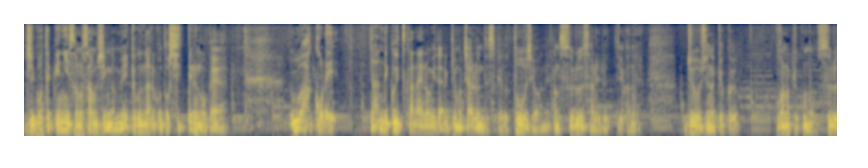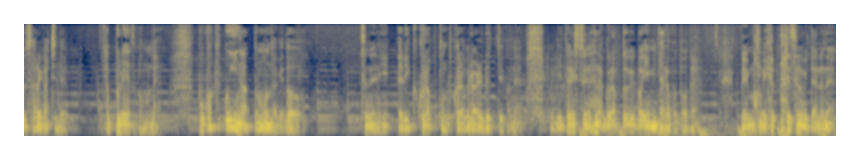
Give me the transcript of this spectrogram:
事後的にそのサムシングが名曲になることを知ってるのでうわこれなんで食いつかないの？みたいな気持ちあるんですけど当時はねあのスルーされるっていうかねジョージの曲。他の曲もスルーされがちでプレイとかもね僕は結構いいなと思うんだけど常にエリック・クラプトンと比べられるっていうかねギタリストにならグラプトン言えばいいみたいなことをねメンバーも言ったりするみたいなね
